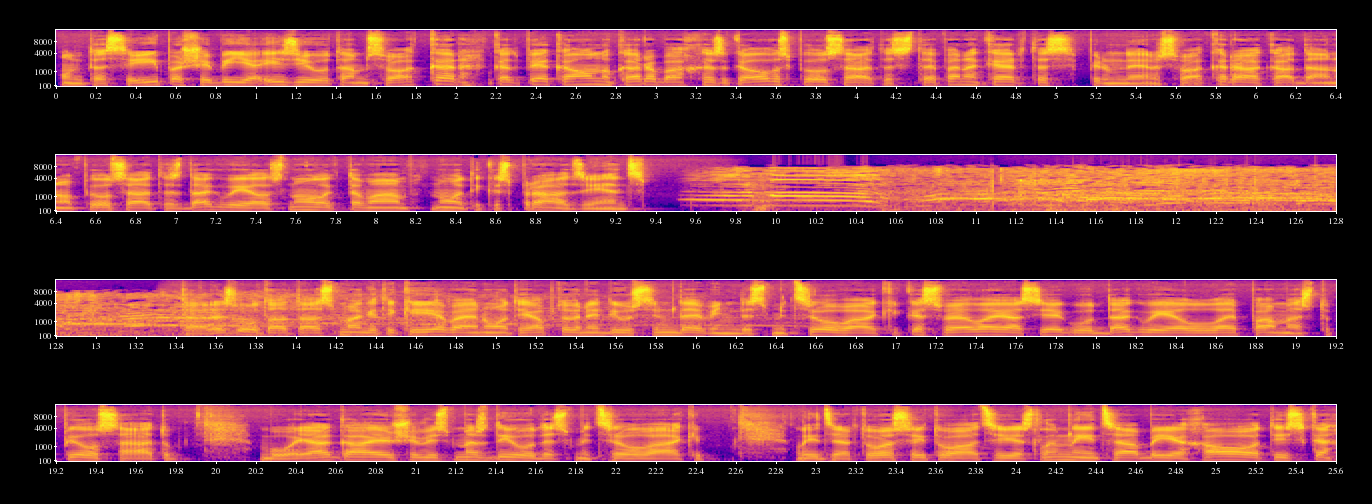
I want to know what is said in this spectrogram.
Un tas īpaši bija izjūtams vakar, kad pie Kalnu Karabahas galvaspilsētas Stepenakertas pirmdienas vakarā kādā no pilsētas degvielas noliktavām notika sprādziens. Tā rezultātā smagi tika ievainoti aptuveni 290 cilvēki, kas vēlējās iegūt degvielu, lai pamestu pilsētu. Bojā gājuši vismaz 20 cilvēki. Līdz ar to situācija slimnīcā bija haotiska,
